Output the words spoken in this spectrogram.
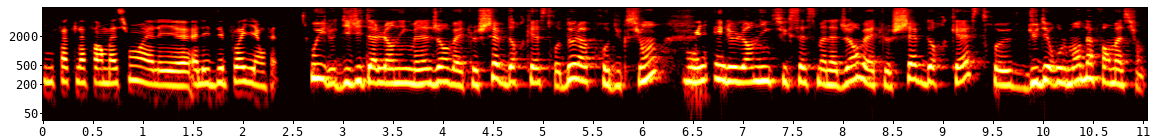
une fois que la formation elle est, elle est déployée en fait. Oui, le Digital Learning Manager va être le chef d'orchestre de la production oui. et le Learning Success Manager va être le chef d'orchestre du déroulement de la formation.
